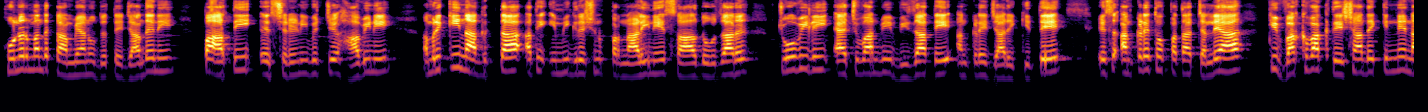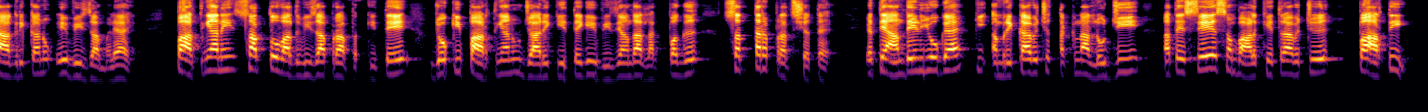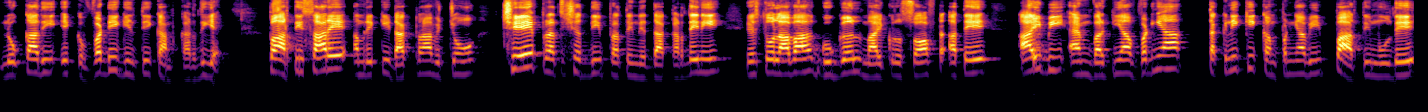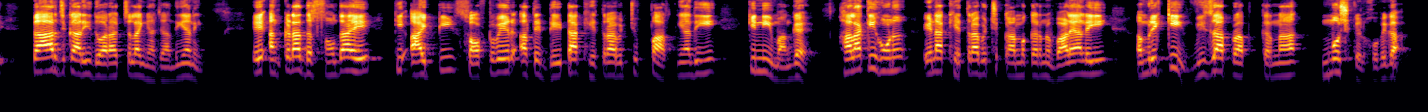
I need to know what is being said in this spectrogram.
ਹੁਨਰਮੰਦ ਕਾਮਿਆਂ ਨੂੰ ਦਿੱਤੇ ਜਾਂਦੇ ਨੇ। ਭਾਰਤੀ ਇਸ ਸ਼੍ਰੇਣੀ ਵਿੱਚ ਹਾਵੀ ਨੇ ਅਮਰੀਕੀ ਨਾਗਰਿਕਤਾ ਅਤੇ ਇਮੀਗ੍ਰੇਸ਼ਨ ਪ੍ਰਣਾਲੀ ਨੇ ਸਾਲ 2024 ਲਈ H1B ਵੀਜ਼ਾ ਤੇ ਅੰਕੜੇ ਜਾਰੀ ਕੀਤੇ। ਇਸ ਅੰਕੜੇ ਤੋਂ ਪਤਾ ਚੱਲਿਆ ਕਿ ਵੱਖ-ਵੱਖ ਦੇਸ਼ਾਂ ਦੇ ਕਿੰਨੇ ਨਾਗਰਿਕਾਂ ਨੂੰ ਇਹ ਵੀਜ਼ਾ ਮਿਲਿਆ ਹੈ। ਭਾਰਤੀਆਂ ਨੇ ਸਭ ਤੋਂ ਵੱਧ ਵੀਜ਼ਾ ਪ੍ਰਾਪਤ ਕੀਤੇ, ਜੋ ਕਿ ਭਾਰਤੀਆਂ ਨੂੰ ਜਾਰੀ ਕੀਤੇ ਗਏ ਵੀਜ਼ਿਆਂ ਦਾ ਲਗਭਗ 70% ਹੈ। ਇਹ ਧਿਆਨ ਦੇਣ ਯੋਗ ਹੈ ਕਿ ਅਮਰੀਕਾ ਵਿੱਚ ਤਕਨਾਲੋਜੀ ਅਤੇ ਸਿਹਤ ਸੰਭਾਲ ਖੇਤਰਾਂ ਵਿੱਚ ਭਾਰਤੀ ਲੋਕਾਂ ਦੀ ਇੱਕ ਵੱਡੀ ਗਿਣਤੀ ਕੰਮ ਕਰਦੀ ਹੈ। ਭਾਰਤੀ ਸਾਰੇ ਅਮਰੀਕੀ ਡਾਕਟਰਾਂ ਵਿੱਚੋਂ 6% ਦੀ ਪ੍ਰਤੀਨਿਧਤਾ ਕਰਦੇ ਨੇ। ਇਸ ਤੋਂ ਇਲਾਵਾ Google, Microsoft ਅਤੇ IBM ਵਰਗੀਆਂ ਵੱਡੀਆਂ ਤਕਨੀਕੀ ਕੰਪਨੀਆਂ ਵੀ ਭਾਰਤੀ ਮੂਲ ਦੇ ਕਾਰਜਕਾਰੀ ਦੁਆਰਾ ਚਲਾਈਆਂ ਜਾਂਦੀਆਂ ਨੇ। ਇਹ ਅੰਕੜਾ ਦਰਸਾਉਂਦਾ ਹੈ ਕਿ ਆਈਟੀ ਸੌਫਟਵੇਅਰ ਅਤੇ ਡੇਟਾ ਖੇਤਰਾਂ ਵਿੱਚ ਭਾਰਤੀਆਂ ਦੀ ਕਿੰਨੀ ਮੰਗ ਹੈ। ਹਾਲਾਂਕਿ ਹੁਣ ਇਹਨਾਂ ਖੇਤਰਾਂ ਵਿੱਚ ਕੰਮ ਕਰਨ ਵਾਲਿਆਂ ਲਈ ਅਮਰੀਕੀ ਵੀਜ਼ਾ ਪ੍ਰਾਪਤ ਕਰਨਾ ਮੁਸ਼ਕਿਲ ਹੋਵੇਗਾ।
